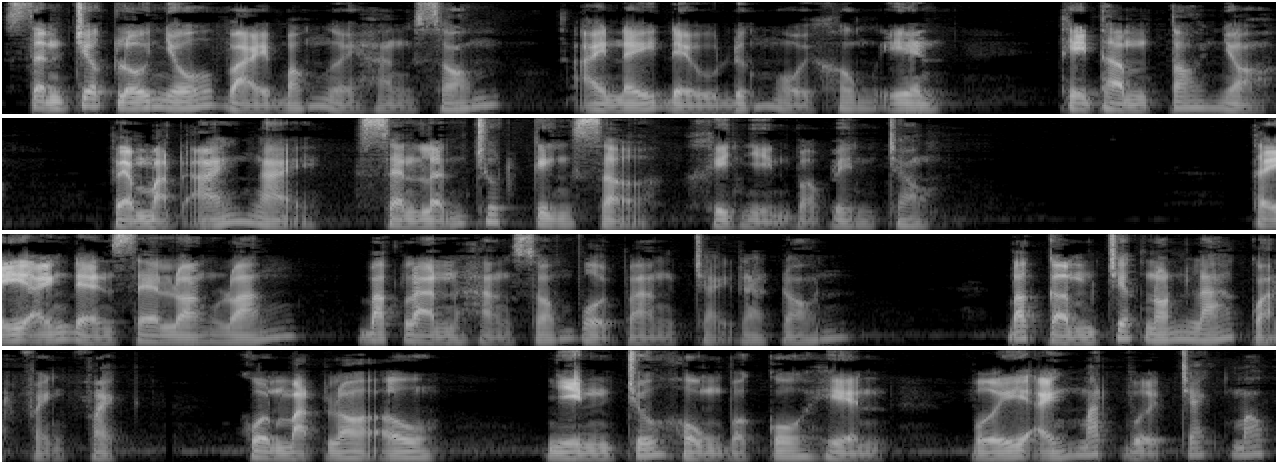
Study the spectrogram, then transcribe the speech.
Sân trước lối nhố vài bóng người hàng xóm, ai nấy đều đứng ngồi không yên, thì thầm to nhỏ, vẻ mặt ái ngại, xen lẫn chút kinh sợ khi nhìn vào bên trong. Thấy ánh đèn xe loang loáng, bác Lan hàng xóm vội vàng chạy ra đón. Bác cầm chiếc nón lá quạt phành phạch, khuôn mặt lo âu, nhìn chú Hùng và cô Hiền với ánh mắt vừa trách móc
